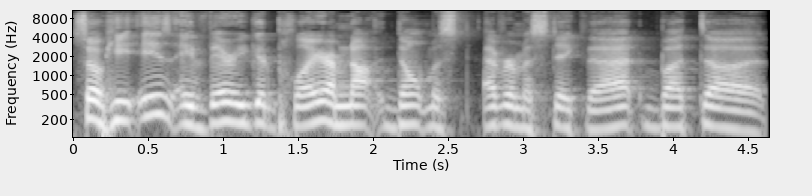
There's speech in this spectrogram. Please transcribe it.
So he is a very good player. I'm not don't mis- ever mistake that, but uh,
